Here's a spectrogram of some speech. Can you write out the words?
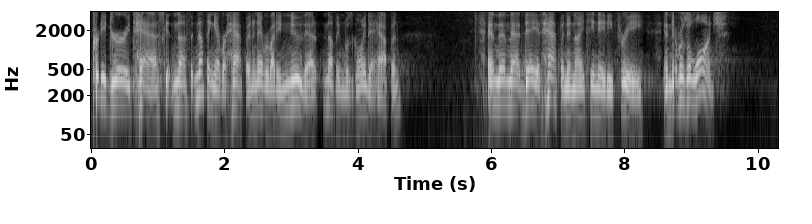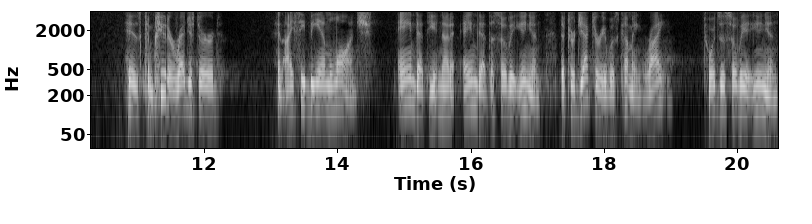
Pretty dreary task. Nothing, nothing ever happened, and everybody knew that. Nothing was going to happen. And then that day it happened in 1983, and there was a launch. His computer registered an ICBM launch aimed at the United, aimed at the Soviet Union. The trajectory was coming right towards the Soviet Union.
